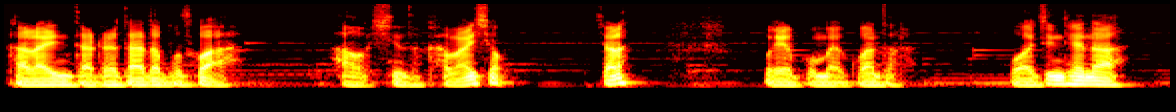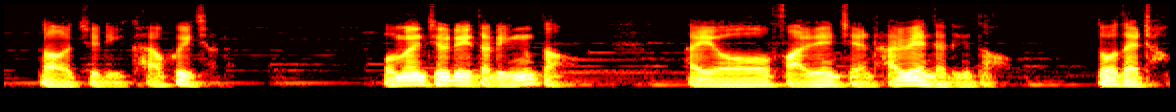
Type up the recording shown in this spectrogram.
看来你在这待的不错啊，还有心思开玩笑。行了，我也不卖关子了。我今天呢到局里开会去了，我们局里的领导，还有法院、检察院的领导都在场。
